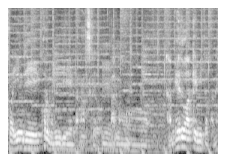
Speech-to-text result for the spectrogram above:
これインディーこれもインディー映画なんですけど、あのあの江戸明美とかね、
